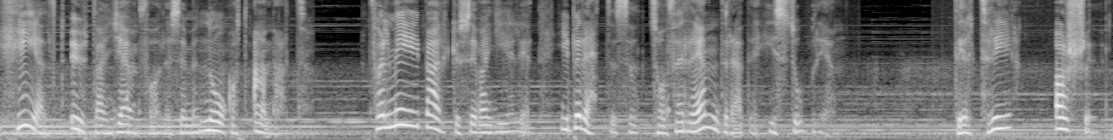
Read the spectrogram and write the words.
helt utan jämförelse med något annat. Följ med i Markus evangeliet i berättelsen som förändrade historien. Del 3 av 7.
